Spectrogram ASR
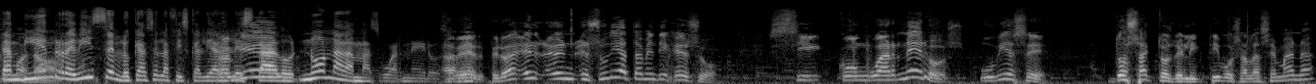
También no? Revisen lo que hace la Fiscalía del. Estado, no nada más Guarneros. A ver, pero en, en- en su día también dije eso. Si con Guarneros hubiese dos actos delictivos a la semana,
